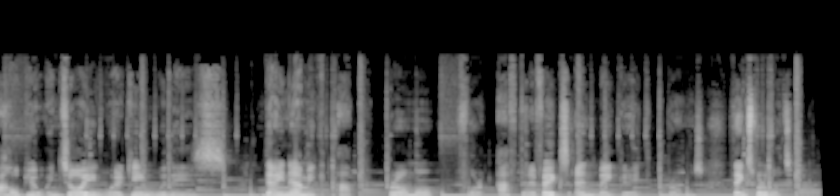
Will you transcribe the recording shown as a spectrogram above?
I hope you enjoy working with this dynamic app promo for After Effects and make great promos. Thanks for watching.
